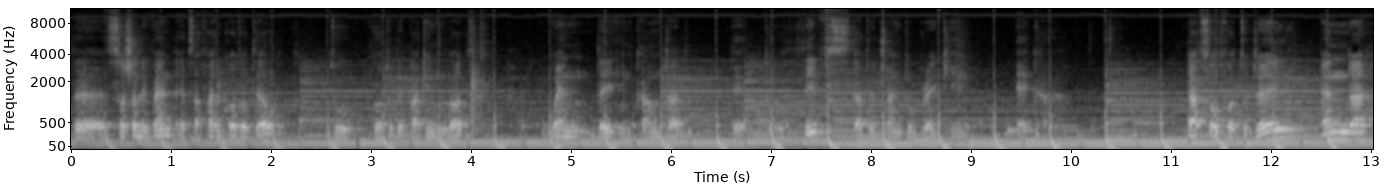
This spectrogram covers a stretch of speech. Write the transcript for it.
the social event at Safari Court Hotel to go to the parking lot when they encountered the two thieves that were trying to break in a car. That's all for today, and uh,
